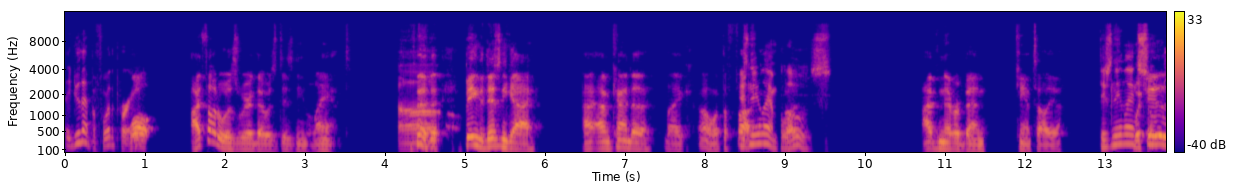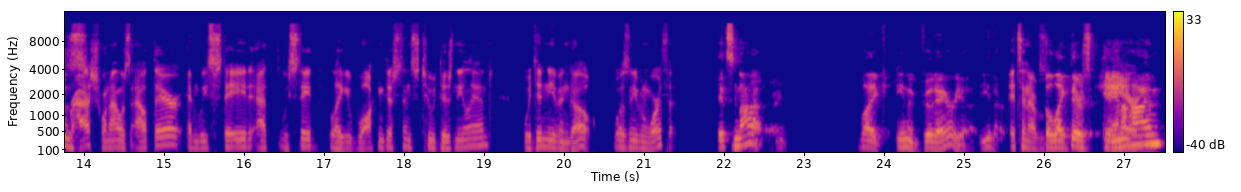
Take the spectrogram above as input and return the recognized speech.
They do that before the parade. Well, I thought it was weird that it was Disneyland. Oh, Being the Disney guy, I, I'm kind of like, oh, what the fuck? Disneyland But blows. I've never been. Can't tell you. Disneyland Which so is- trash. When I was out there and we stayed at we stayed like walking distance to Disneyland, we didn't even go. wasn't even worth it. It's not like in a good area either. It's in a So like there's Shitty area. Anaheim,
